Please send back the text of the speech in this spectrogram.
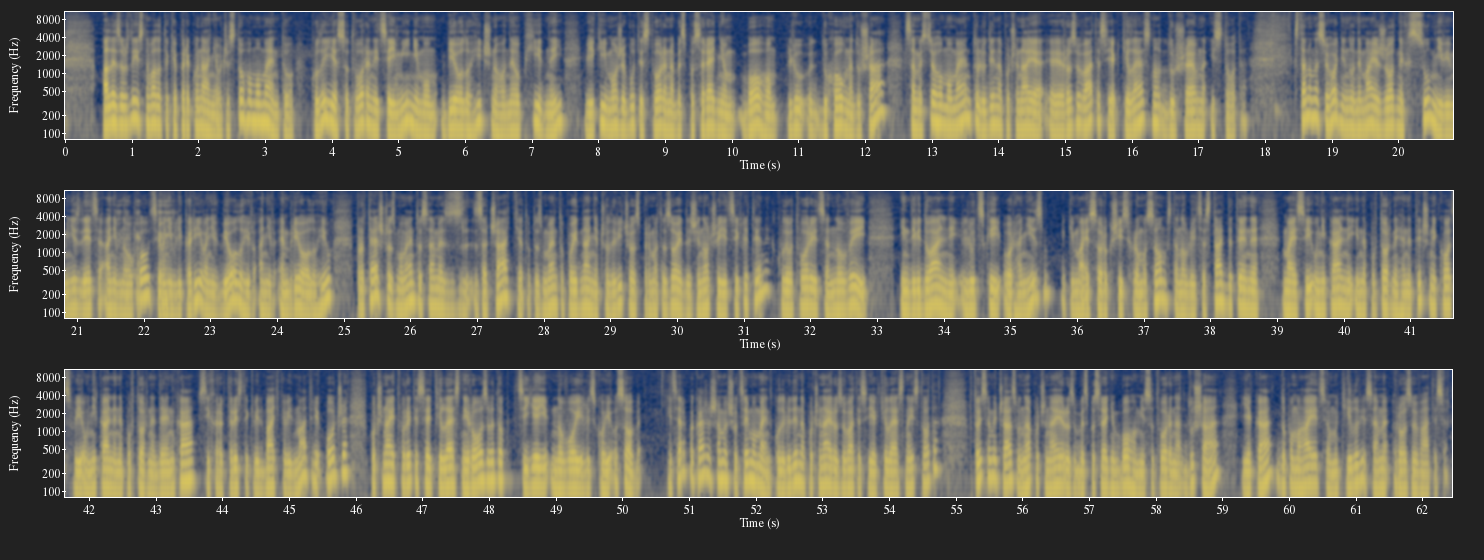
Але завжди існувало таке переконання, отже, з того моменту, коли є сотворений цей мінімум біологічного необхідний, в який може бути створена безпосередньо Богом духовна душа, саме з цього моменту людина починає е, розвиватися як тілесно душевна істота. Станом на сьогодні ну немає жодних сумнівів, мені здається, ані в науковців, ані в лікарів, ані в біологів, ані в ембріологів про те, що з моменту саме зачаття, тобто з моменту поєднання чоловічого сперматозоїда жіночої яйцеклітини, коли утворюється новий індивідуальний людський організм, який має 46 хромосом, встановлюється стать дитини, має свій унікальний і неповторний генетичний код, своє унікальне неповторне ДНК, всі характеристики від батька від матері. Отже, починає творитися тілесний розвиток цієї нової людської особи. І церква каже, що в цей момент, коли людина починає розвиватися як тілесна істота, в той самий час вона починає безпосередньо Богом є сотворена душа, яка допомагає цьому тілові саме розвиватися.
